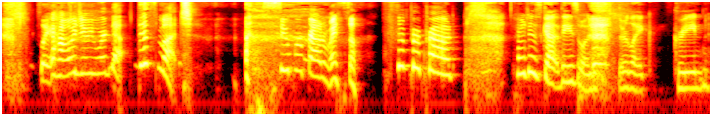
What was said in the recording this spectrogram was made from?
it's like, how would you be worked out this much? Super proud of myself. Super proud. I just got these ones. They're like green.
